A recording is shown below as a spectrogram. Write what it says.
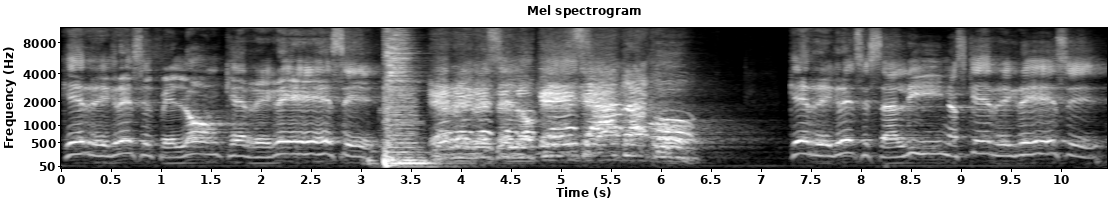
Que regrese el pelón, que regrese. Que regrese lo que se atracó. Que regrese Salinas, que regrese.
